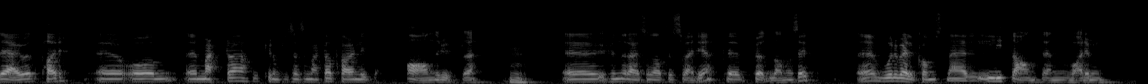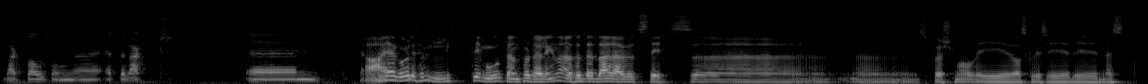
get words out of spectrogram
det er jo et par. Eh, og eh, Märtha, kronprinsesse Märtha tar en litt annen rute. Mm. Eh, hun reiser da til Sverige, til fødelandet sitt, hvor velkomsten er litt annet enn varm. I hvert fall sånn etter hvert. Ja, jeg går liksom litt imot den fortellingen. Altså, det der er jo et stridsspørsmål uh, uh, i hva skal vi si, de mest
